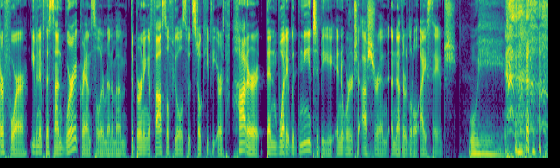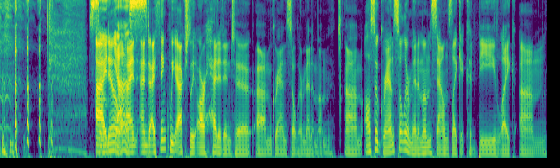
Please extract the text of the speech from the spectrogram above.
Therefore, even if the sun were at grand solar minimum, the burning of fossil fuels would still keep the Earth hotter than what it would need to be in order to usher in another little ice age. We. So, I know, yes. and, and I think we actually are headed into um, grand solar minimum. Um, also, grand solar minimum sounds like it could be like um,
